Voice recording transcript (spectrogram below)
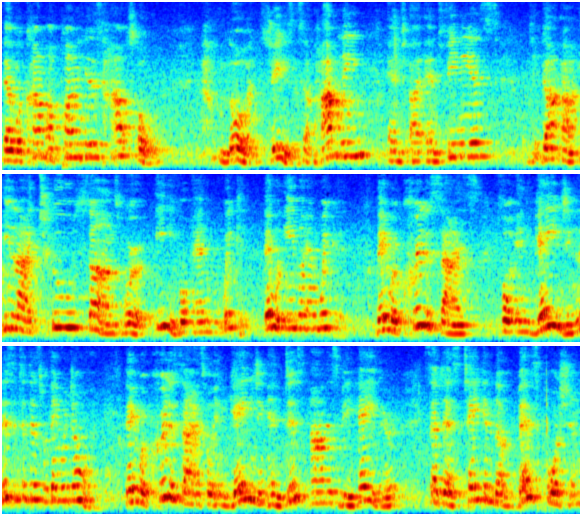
that will come upon his household. Lord Jesus, Hophni and, uh, and Phineas, uh, Eli, two sons were evil and wicked. They were evil and wicked. They were criticized for engaging, listen to this, what they were doing. They were criticized for engaging in dishonest behavior, such as taking the best portion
